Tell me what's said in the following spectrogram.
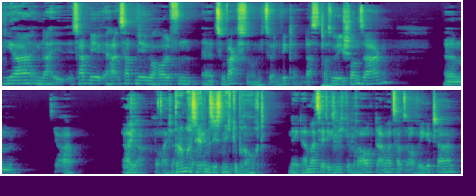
Ähm, ja, im Nach es, hat mir, es hat mir geholfen, äh, zu wachsen und mich zu entwickeln. Das, das würde ich schon sagen. Ähm, ja, ja, ja, Bereicherung. Damals hätten Sie es nicht gebraucht. Nee, damals hätte ich es nicht gebraucht. Damals hat es auch wehgetan.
